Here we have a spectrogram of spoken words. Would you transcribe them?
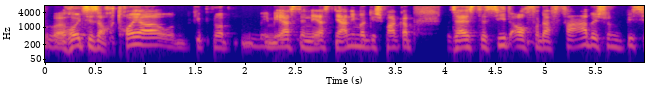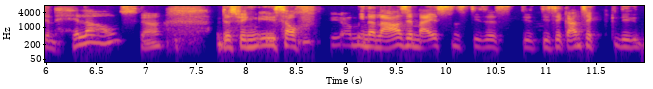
Holz ist auch teuer und gibt nur im ersten, in den ersten Jahren immer Geschmack ab. Das heißt, das sieht auch von der Farbe schon ein bisschen heller aus. Ja. deswegen ist auch in der Nase meistens dieses, die, diese ganze, die,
